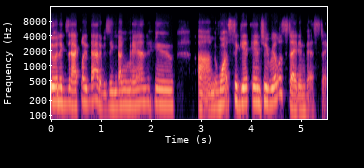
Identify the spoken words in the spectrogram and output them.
doing exactly that. It was a young man who um, wants to get into real estate investing.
